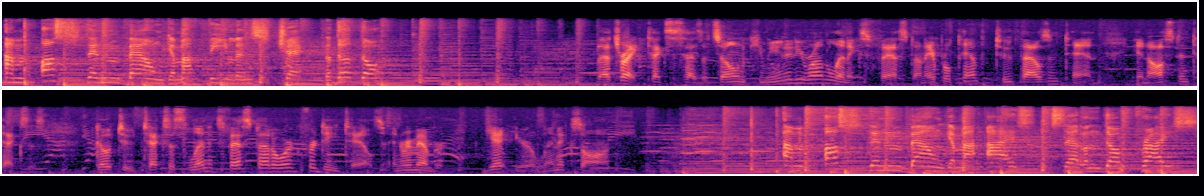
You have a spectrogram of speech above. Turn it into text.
I'm Austin bound, get my feelings checked. The, the, the. That's right, Texas has its own community run Linux Fest on April 10th, 2010, in Austin, Texas. Go to texaslinuxfest.org for details. And remember, get your Linux on. I'm Austin bound, get my eyes set on the price.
